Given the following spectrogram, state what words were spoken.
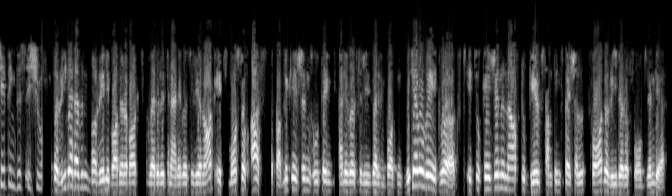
shaping this issue? The reader doesn't really bother about whether it's an anniversary or not. It's most of us, the publications, who think anniversaries are important. Whichever way it works, it's occasion enough to give something special for the reader of Forbes India.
